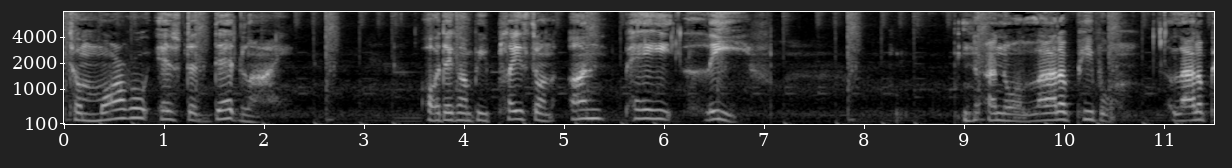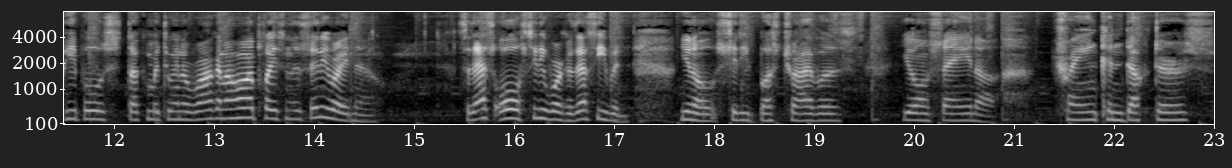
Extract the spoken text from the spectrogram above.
Tomorrow is the deadline. Or they're going to be placed on unpaid leave. I know a lot of people, a lot of people stuck in between a rock and a hard place in the city right now. So that's all city workers. That's even, you know, city bus drivers. You know what I'm saying? Uh, train conductors.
